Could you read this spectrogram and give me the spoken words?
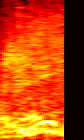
レ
